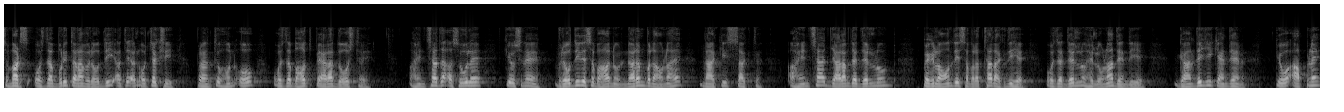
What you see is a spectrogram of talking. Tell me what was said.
ਸਮਰਸ ਉਸ ਦਾ ਬੁਰੀ ਤਰ੍ਹਾਂ ਵਿਰੋਧੀ ਅਤੇ ਆਲੋਚਕ ਸੀ, ਪਰੰਤੂ ਹੁਣ ਉਹ ਉਸ ਦਾ ਬਹੁਤ ਪਿਆਰਾ ਦੋਸਤ ਹੈ। ਅਹਿੰਸਾ ਦਾ ਅਸੂਲ ਹੈ ਕਿ ਉਸਨੇ ਵਿਰੋਧੀ ਦੇ ਸੁਭਾਅ ਨੂੰ ਨਰਮ ਬਣਾਉਣਾ ਹੈ, ਨਾ ਕਿ ਸਖਤ। ਅਹਿੰਸਾ ਜ਼ਾਲਮ ਦੇ ਦਿਲ ਨੂੰ ਪਿਘਲਾਉਣ ਦੀ ਸਮਰੱਥਾ ਰੱਖਦੀ ਹੈ, ਉਸ ਦੇ ਦਿਲ ਨੂੰ ਹਿਲਾਉਣਾ ਦਿੰਦੀ ਹੈ। ਗਾਂਧੀ ਜੀ ਕਹਿੰਦੇ ਹਨ ਕਿ ਉਹ ਆਪਣੇ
